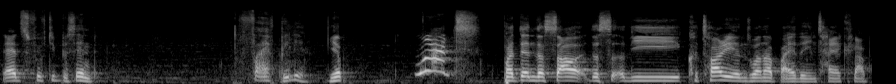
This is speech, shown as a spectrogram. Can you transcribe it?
that's fifty percent. Five billion. Yep. What? But then the Sau- the, the Qatarians want to buy the entire club.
